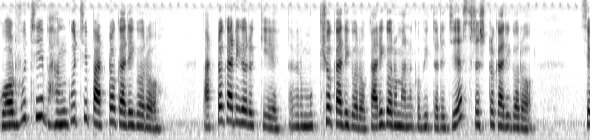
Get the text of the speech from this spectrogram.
ଗଢ଼ୁଛି ଭାଙ୍ଗୁଛି ପାଟ କାରିଗର। ପାଟ କାରିଗର କିଏ? ତାଙ୍କର ମୁଖ୍ୟ କାରିଗର କାରିଗରମାନଙ୍କ ଭିତରେ ଯିଏ ଶ୍ରେଷ୍ଠ କାରିଗର। ସେ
